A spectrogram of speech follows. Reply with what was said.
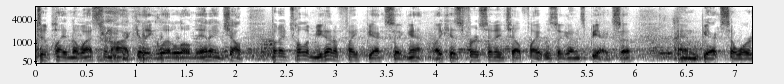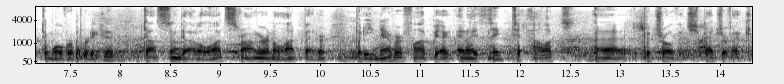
to play in the Western Hockey League, let alone the NHL. But I told him, you got to fight Bieksa again. Like his first NHL fight was against Bieksa, and Bieksa worked him over pretty good. Dustin got a lot stronger and a lot better, but he never fought Bieksa. And I think to Alex uh, Petrovich, Petrovic,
